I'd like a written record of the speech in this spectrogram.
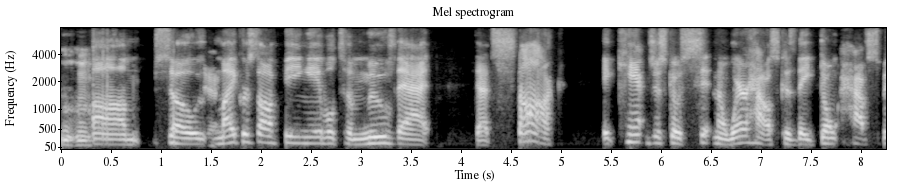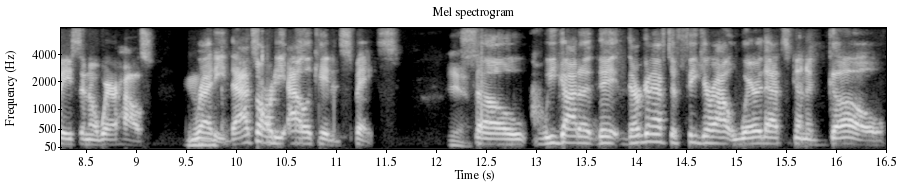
Mhm. Um, so Yeah. Microsoft being able to move that that stock, it can't just go sit in a warehouse because they don't have space in a warehouse Mhm. ready. That's already allocated space. Yeah. So we gotta they they're gonna have to figure out where that's gonna go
